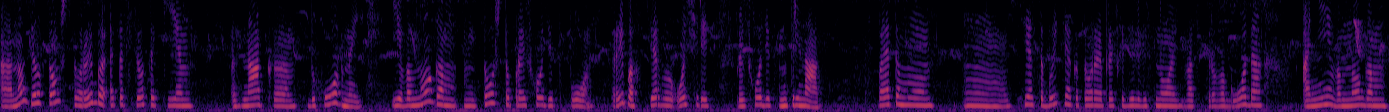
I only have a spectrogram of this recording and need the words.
А, но дело в том, что рыбы это все-таки знак э, духовный. И во многом то, что происходит по рыбах, в первую очередь происходит внутри нас. Поэтому те события, которые происходили весной 22 года, они во многом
